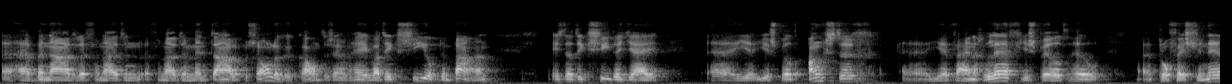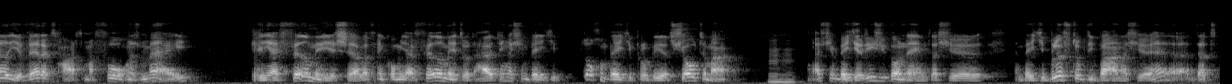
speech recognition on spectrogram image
uh, benaderen vanuit een, vanuit een mentale, persoonlijke kant. Te zeggen van, hé, hey, wat ik zie op de baan, is dat ik zie dat jij, uh, je, je speelt angstig, uh, je hebt weinig lef, je speelt heel professioneel, je werkt hard, maar volgens mij ben jij veel meer jezelf en kom jij veel meer tot uiting als je een beetje, toch een beetje probeert show te maken. Mm -hmm. Als je een beetje risico neemt, als je een beetje bluft op die baan, als je, hè, dat,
